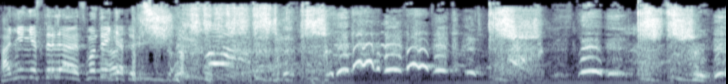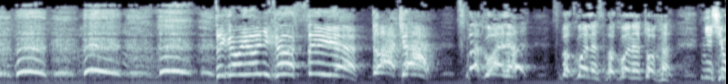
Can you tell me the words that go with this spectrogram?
они не стреляют, смотрите. Ты говорил, они холостые! Тока! Спокойно! Спокойно, спокойно, Тока! Ничего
